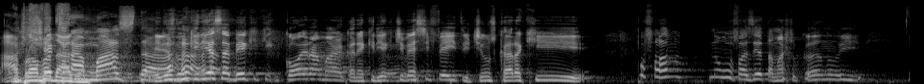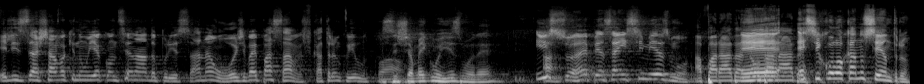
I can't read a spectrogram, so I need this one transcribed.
A, A prova d'água. Mazda. Eles não queriam saber que, que- qual era a marca, né? Queria que tivesse feito. E tinha uns caras que, pô, falavam, não vou fazer, tá machucando. E eles achavam que não ia acontecer nada por isso. Ah, não, hoje vai passar, vai ficar tranquilo. Se chama egoísmo, né? Isso, é pensar em si mesmo. A parada não é, dá nada. é se colocar no centro.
